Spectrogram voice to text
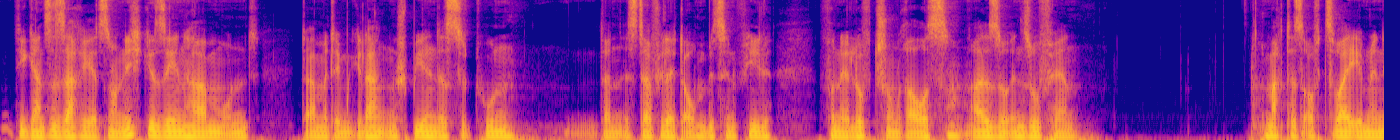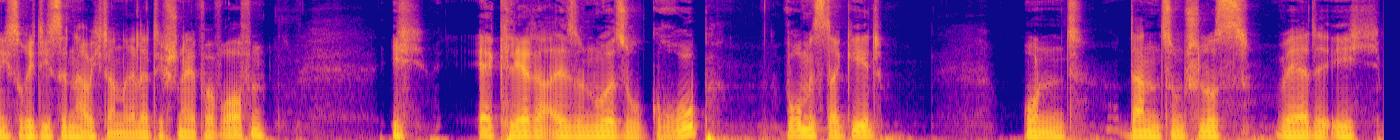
die ganze Sache jetzt noch nicht gesehen haben und da mit dem Gedanken spielen, das zu tun, dann ist da vielleicht auch ein bisschen viel von der Luft schon raus. Also insofern macht das auf zwei Ebenen nicht so richtig Sinn, habe ich dann relativ schnell verworfen. Ich erkläre also nur so grob, worum es da geht. Und dann zum Schluss werde ich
